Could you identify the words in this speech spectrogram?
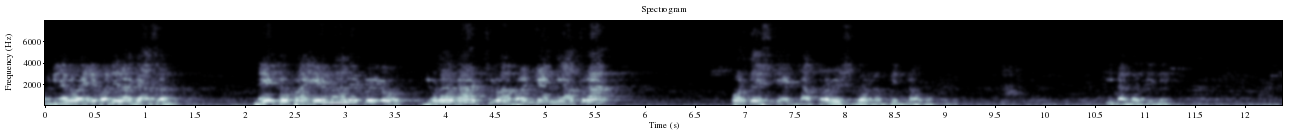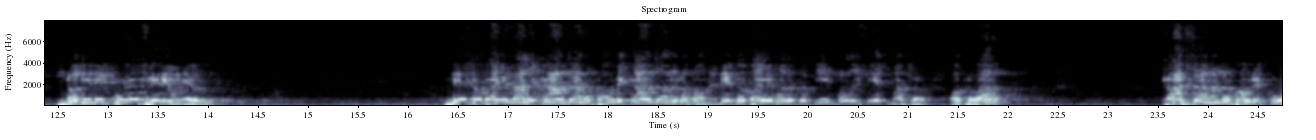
उनीहरू अहिले भनिरहेका छन्। नेकपा एमालेको यो झुलाघाट चिवा भन्ज्याङ यात्रा प्रदेश एकमा प्रवेश गर्न दिन्न भनेर। किन नदिने? नदिने को हो फेरि उनीहरू? नेकपा एमाले कहाँ जान पाउने कहाँ जान नपाउने? नेकपा एमाले त ती प्रदेश एकमा छ। अथवा खास जान नपाउने को?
